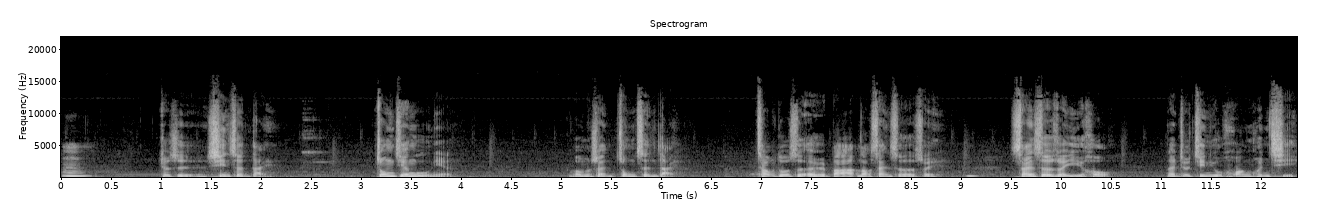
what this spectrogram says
嗯，就是新生代，中间五年我们算中生代，差不多是二十八到三十二岁，三十二岁以后那就进入黄昏期。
